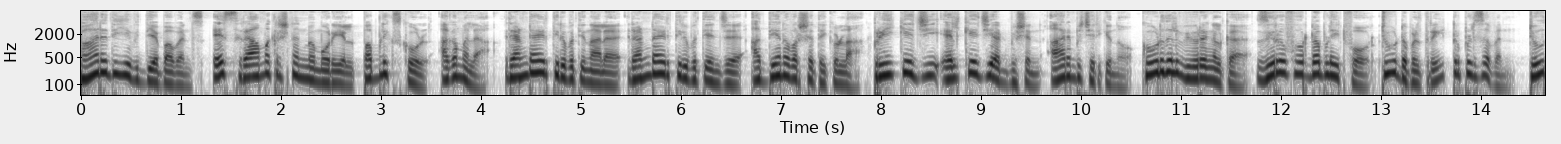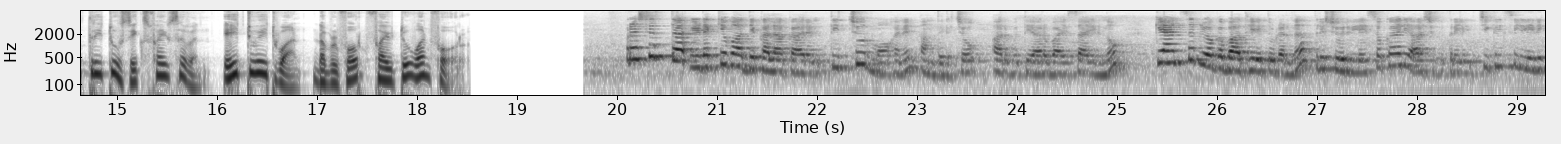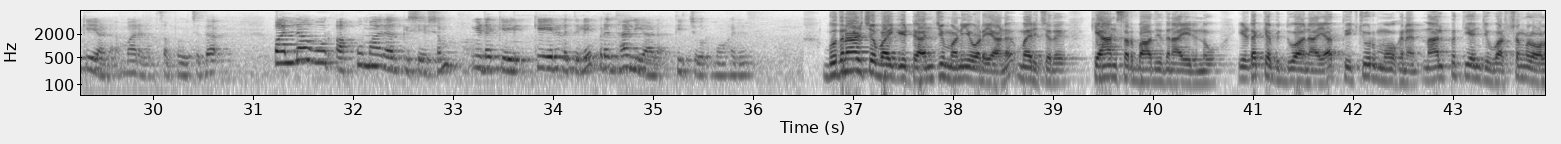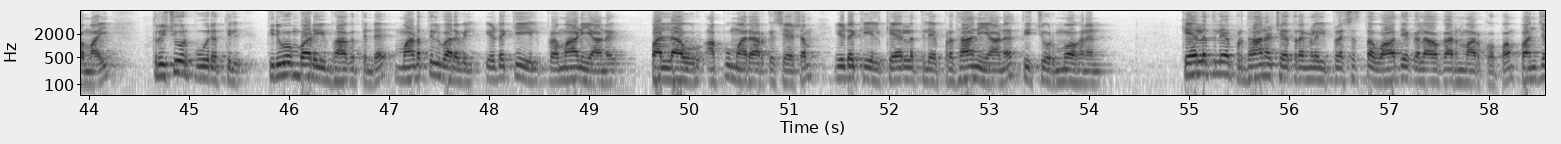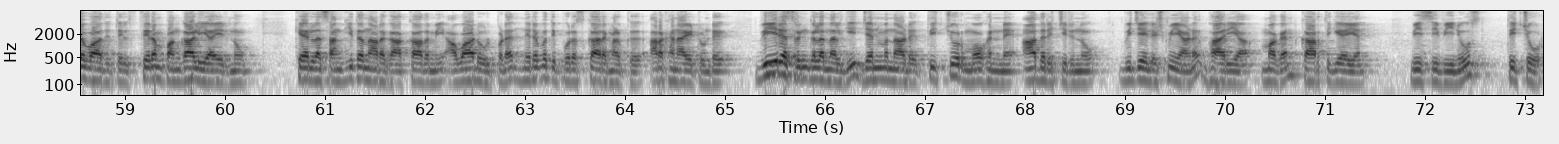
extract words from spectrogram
ഭാരതീയ Vidyabhavans S Ramakrishnan memorial public school Akamala. രണ്ടായിരത്തി ഇരുപത്തിനാല് രണ്ടായിരത്തി ഇരുപത്തിയഞ്ച് അധ്യയന വർഷത്തേക്കുള്ള pre K G L K G admission ആരംഭിച്ചിരിക്കുന്നു. കൂടുതൽ വിവരങ്ങൾക്ക് zero four double eight four two double three triple seven two three two six five seven eight two eight one double four five two one four പ്രശസ്ത ഇടയ്ക്കവാദ്യ കലാകാരൻ തിച്ചൂർ മോഹനൻ അന്തരിച്ചു. അറുപത്തിയാറ് വയസ്സായിരുന്നു. Cancer രോഗബാധയെ തുടർന്ന് തൃശൂരിലെ സ്വകാര്യ ആശുപത്രിയിൽ ചികിത്സയിലിരിക്കെയാണ് മരണം സംഭവിച്ചത്. പല്ലാവൂർ അപ്പുമാരാർക്ക് ശേഷം ഇടയ്ക്കയിൽ കേരളത്തിലെ പ്രധാനിയാണ് തിച്ചൂർ മോഹനൻ. ബുധനാഴ്ച വൈകിട്ട് അഞ്ചു മണിയോടെയാണ് മരിച്ചത്. ക്യാൻസർ ബാധിതനായിരുന്നു. ഇടയ്ക്ക വിദ്വാനായ തിച്ചൂർ മോഹനൻ നാൽപ്പത്തിയഞ്ച് വർഷങ്ങളോളമായി തൃശൂർ പൂരത്തിൽ തിരുവമ്പാടി വിഭാഗത്തിന്റെ മടത്തിൽ വരവിൽ ഇടയ്ക്കയിൽ പ്രമാണിയാണ്. പല്ലാവൂർ അപ്പുമാരാർക്ക് ശേഷം ഇടയ്ക്കയിൽ കേരളത്തിലെ പ്രധാനിയാണ് തിച്ചൂർ മോഹനൻ. കേരളത്തിലെ പ്രധാന ക്ഷേത്രങ്ങളിൽ പ്രശസ്ത വാദ്യ കലാകാരന്മാർക്കൊപ്പം പഞ്ചവാദ്യത്തിൽ സ്ഥിരം പങ്കാളിയായിരുന്നു. കേരള സംഗീത നാടക അക്കാദമി അവാർഡ് ഉൾപ്പെടെ നിരവധി പുരസ്കാരങ്ങൾക്ക് അർഹനായിട്ടുണ്ട്. വീരശൃംഖല നൽകി ജന്മനാട് തിച്ചൂർ മോഹനെ ആദരിച്ചിരുന്നു. വിജയലക്ഷ്മിയാണ് ഭാര്യ മകൻ കാർത്തികേയൻ. V news Thichur.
